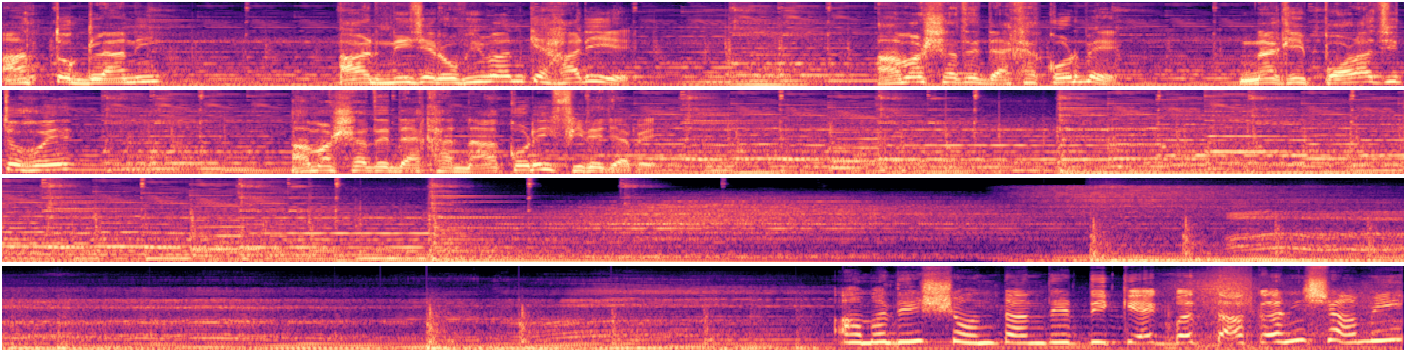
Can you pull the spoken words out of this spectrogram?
আত্মগ্লানি আর নিজের অভিমানকে হারিয়ে আমার সাথে দেখা করবে নাকি পরাজিত হয়ে আমার সাথে দেখা না করেই ফিরে যাবে। সন্তানদের দিকে একবার তাকান, স্বামী।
